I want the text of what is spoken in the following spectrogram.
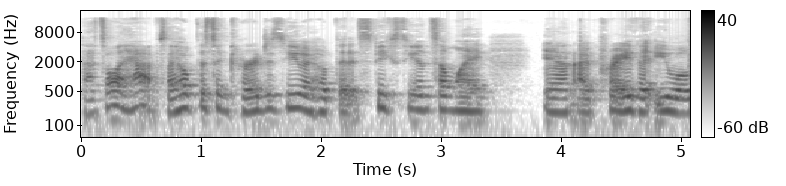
that's all I have. So I hope this encourages you. I hope that it speaks to you in some way. And I pray that you will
